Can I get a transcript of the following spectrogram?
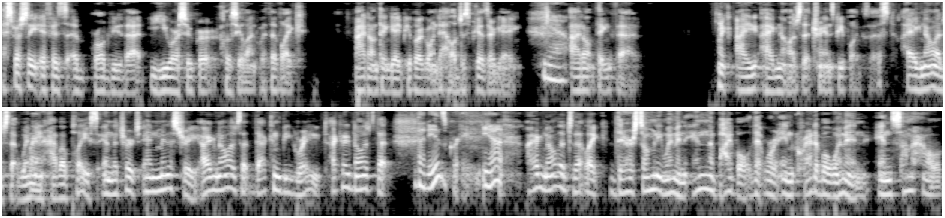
especially if it's a worldview that you are super closely aligned with of like, I don't think gay people are going to hell just because they're gay. Yeah. I don't think that. Like I, I acknowledge that trans people exist. I acknowledge that women Right. have a place in the church and ministry. I acknowledge that that can be great. I can acknowledge that. That is great. Yeah. I acknowledge that like there are so many women in the Bible that were incredible women, and somehow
